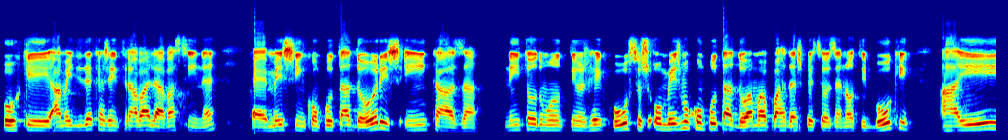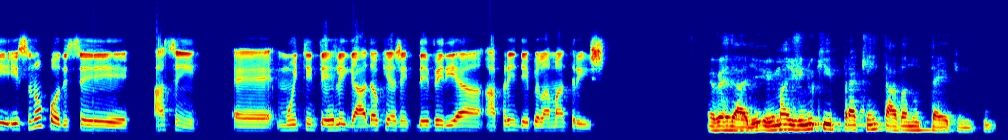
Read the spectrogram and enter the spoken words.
porque à medida que a gente trabalhava assim, né, é, mexia em computadores e em casa nem todo mundo tem os recursos, ou mesmo computador, a maior parte das pessoas é notebook, aí isso não pode ser, assim, é, muito interligado ao que a gente deveria aprender pela matriz. É verdade. Eu imagino que para quem estava no técnico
